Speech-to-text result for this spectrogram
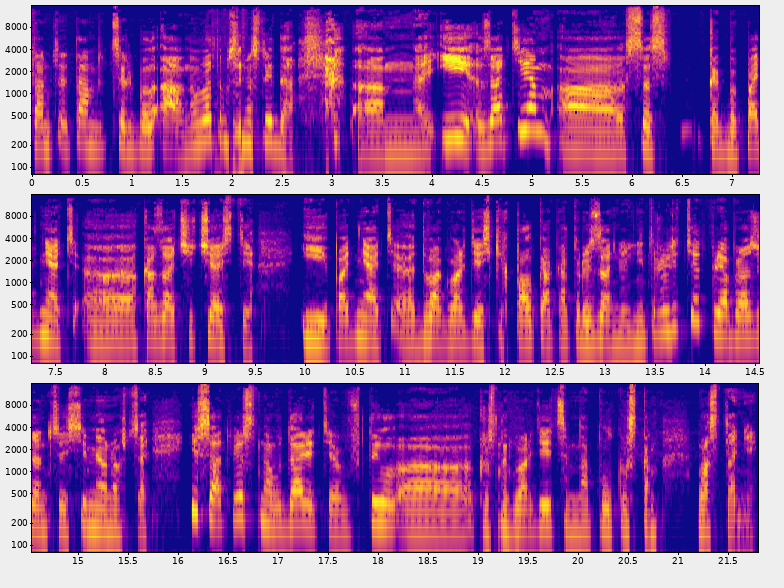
там, там цель была... А, ну в этом смысле да. И затем а, как бы поднять а, казачьи части и поднять э, два гвардейских полка, которые заняли нейтралитет, преображенцы и семеновцы, и, соответственно, ударить в тыл э, красногвардейцам на Пулковском восстании.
